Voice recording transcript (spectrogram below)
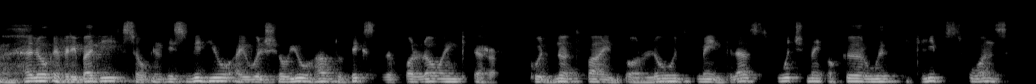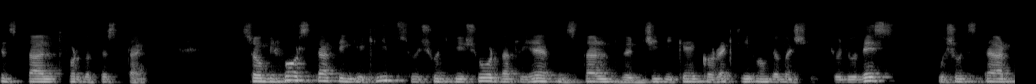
Uh, hello everybody. So in this video, I will show you how to fix the following error. Could not find or load main class, which may occur with Eclipse once installed for the first time. So before starting Eclipse, we should be sure that we have installed the JDK correctly on the machine. To do this, we should start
